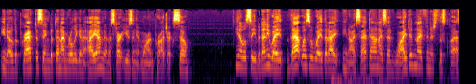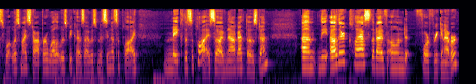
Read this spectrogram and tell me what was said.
you know, the practicing, but then I'm really going to, I am going to start using it more on projects. So, you know, we'll see. But anyway, that was a way that I, you know, I sat down, I said, why didn't I finish this class? What was my stopper? Well, it was because I was missing a supply. Make the supply. So I've now got those done. Um, the other class that I've owned for freaking ever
